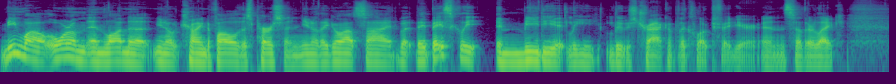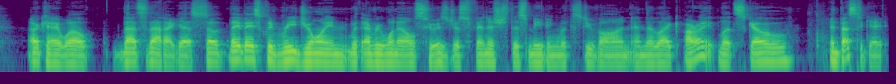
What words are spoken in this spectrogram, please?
meanwhile, Orym and Laudna, you know, trying to follow this person, you know, they go outside, but they basically immediately lose track of the cloaked figure. And so they're like, okay, well, that's that, I guess. So they basically rejoin with everyone else who has just finished this meeting with Stuvan, and they're like, all right, let's go investigate.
